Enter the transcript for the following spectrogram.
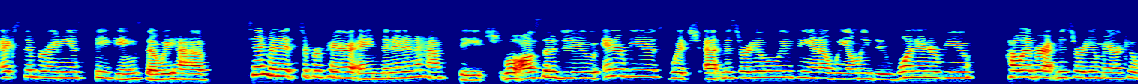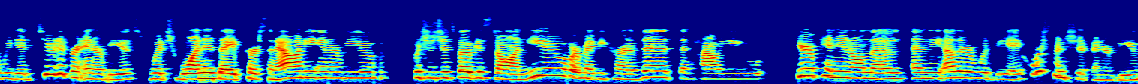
extemporaneous speaking. So we have 10 minutes to prepare a minute and a half speech. We'll also do interviews, which at Miss Rodeo Louisiana, we only do one interview. However, at Miss Rodeo America, we did two different interviews, which one is a personality interview, which is just focused on you or maybe current events and how you, your opinion on those. And the other would be a horsemanship interview,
